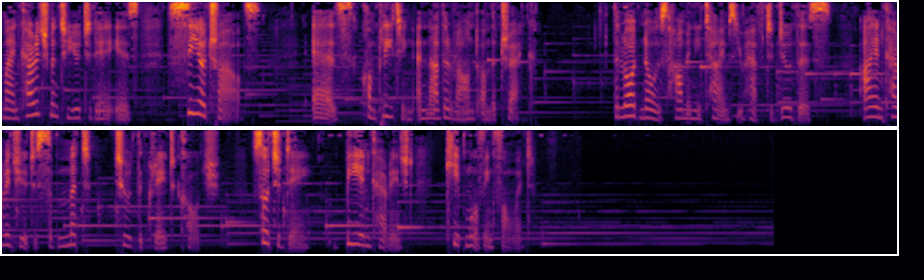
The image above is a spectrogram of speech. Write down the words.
My encouragement to you today is see your trials as completing another round on the track. The Lord knows how many times you have to do this. I encourage you to submit to the great coach. So today, be encouraged, keep moving forward.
